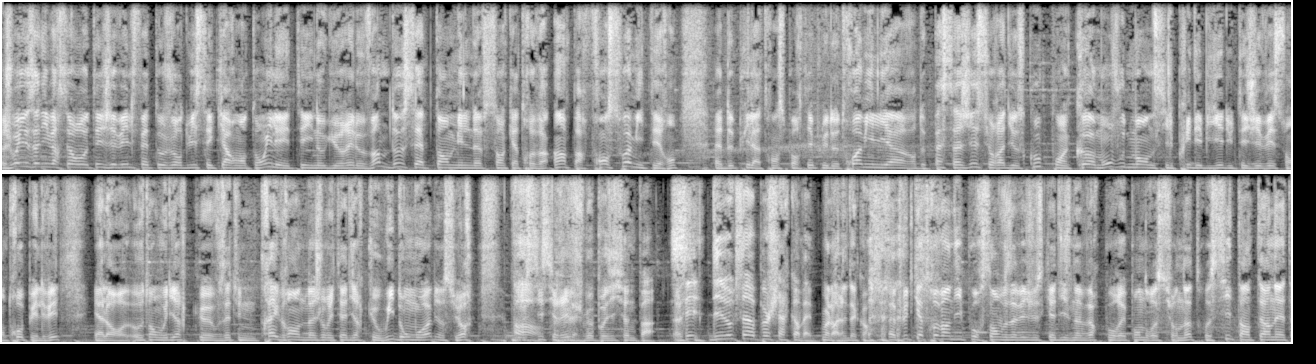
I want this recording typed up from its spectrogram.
Joyeux anniversaire au TGV, il fête aujourd'hui ses 40 ans. Il a été inauguré le 22 septembre 1981 par François Mitterrand. Depuis, il a transporté plus de 3 milliards de passagers sur radioscope.com. On vous demande si le prix des billets du TGV sont trop élevés. Et alors, autant vous dire que vous êtes une très grande majorité à dire que oui, dont moi, bien sûr. Vous oh, aussi, Cyril. Je me positionne pas. Ah, disons que c'est un peu cher quand même. Voilà, voilà. d'accord. plus de 90%. Vous avez jusqu'à 19h pour répondre sur notre site internet.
